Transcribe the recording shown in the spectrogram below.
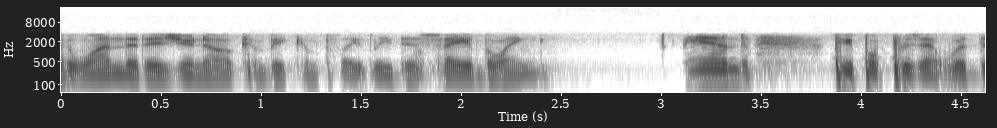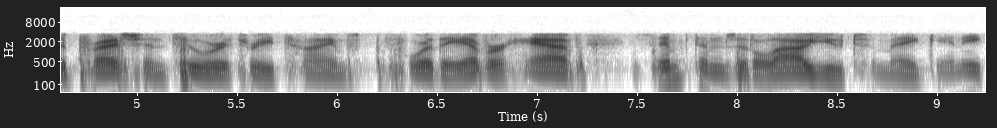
to one that, as you know, can be completely disabling. And people present with depression two or three times before they ever have symptoms that allow you to make any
